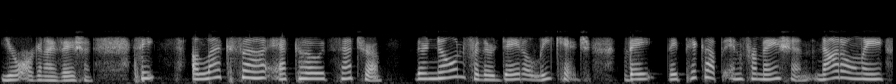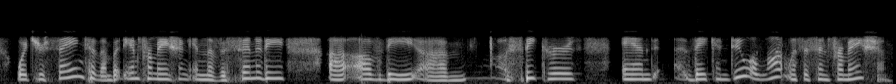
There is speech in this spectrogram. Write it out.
your organization? See, Alexa, Echo, etc. They're known for their data leakage. They they pick up information, not only what you're saying to them, but information in the vicinity uh, of the um, speakers, and they can do a lot with this information.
